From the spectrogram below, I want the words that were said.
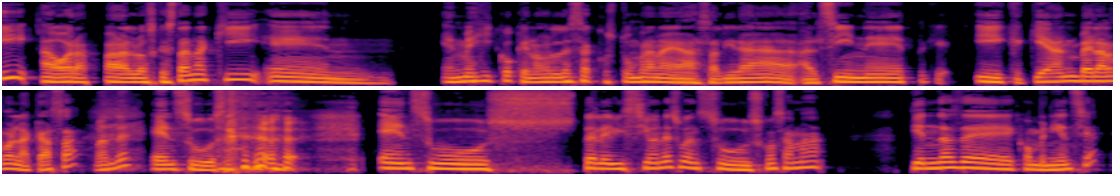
Y ahora, para los que están aquí en, en México, que no les acostumbran a salir a- al cine que- y que quieran ver algo en la casa, ¿Mande? en sus, en sus televisiones o en sus, ¿cómo se llama? Tiendas de conveniencia,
